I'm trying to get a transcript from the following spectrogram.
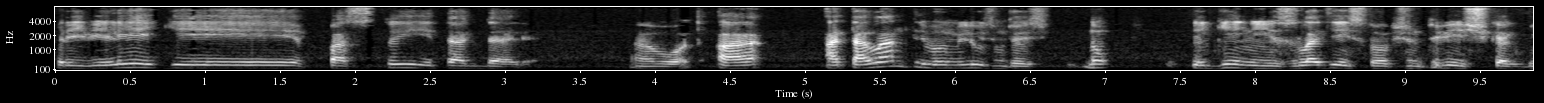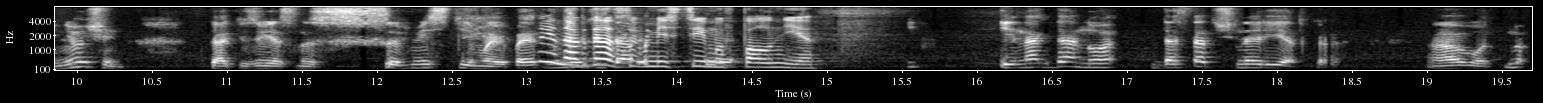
привилегии, посты и так далее. Вот. А, а талантливым людям, то есть, ну, гений и злодейство, в общем-то, вещи как бы не очень, как известно, совместимые. Поэтому иногда люди, совместимы да, вполне. Иногда, но достаточно редко. А, вот. Но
